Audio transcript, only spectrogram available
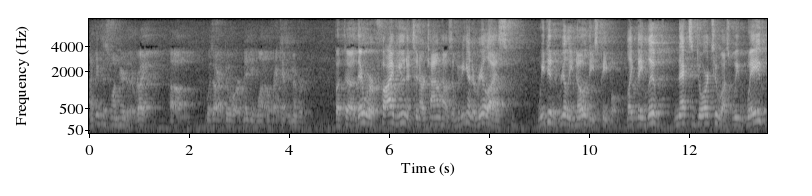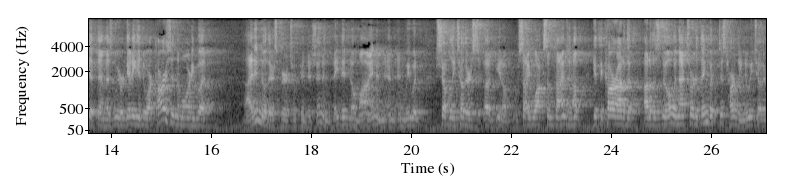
I think this one here to the right um, was our door, maybe one over, I can't remember. But uh, there were five units in our townhouse, and we began to realize we didn't really know these people. Like they lived next door to us. We waved at them as we were getting into our cars in the morning, but I didn't know their spiritual condition, and they didn't know mine, and, and, and we would shovel each other's uh, you know sidewalks sometimes and help get the car out of the out of the snow and that sort of thing, but just hardly knew each other.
